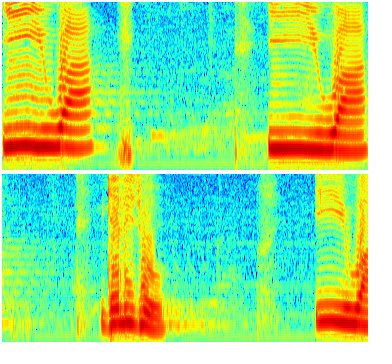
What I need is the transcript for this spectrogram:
इयुआ इयुआ गेलिजो इयुआ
